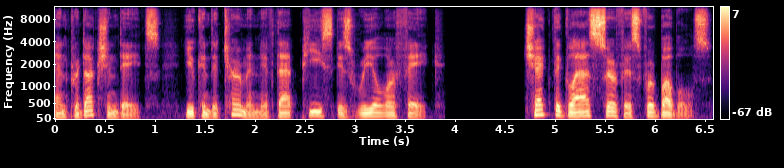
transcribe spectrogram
and production dates, you can determine if that piece is real or fake. Check the glass surface for bubbles.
